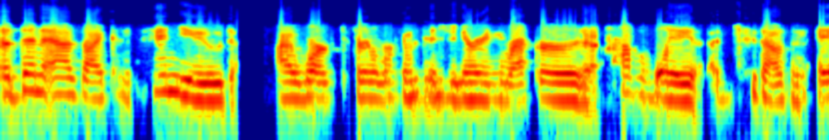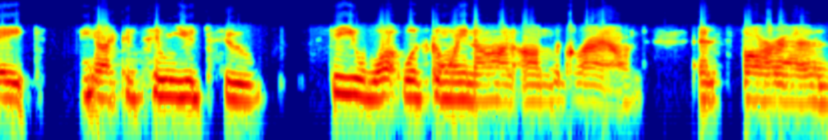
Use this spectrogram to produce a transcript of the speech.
But then as I continued, I worked, started working with Engineering Record probably 2008. You know, I continued to see what was going on on the ground as far as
